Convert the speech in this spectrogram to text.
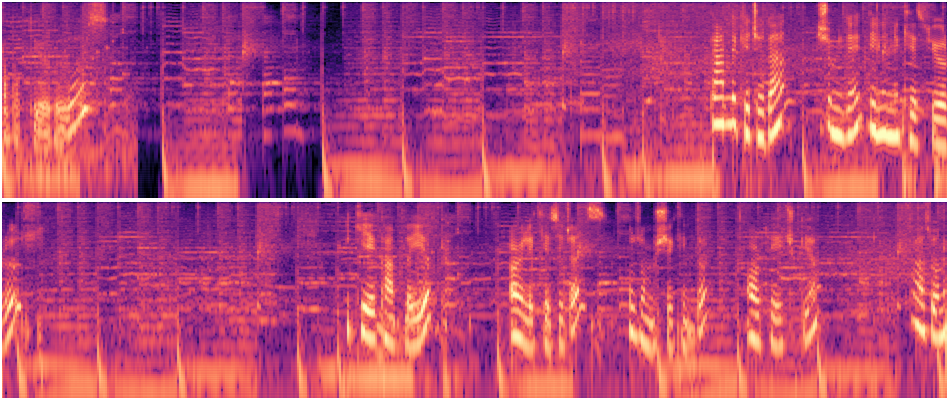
kapatıyoruz. Pembe keçeden şimdi dilini kesiyoruz. İkiye katlayıp öyle keseceğiz. Uzun bir şekilde ortaya çıkıyor. Daha sonra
